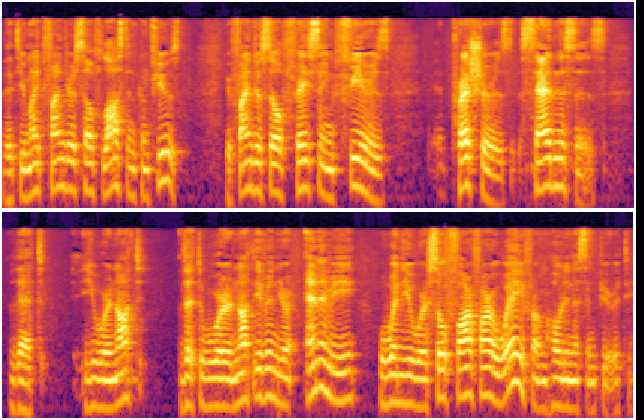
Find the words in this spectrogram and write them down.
that you might find yourself lost and confused. You find yourself facing fears, pressures, sadnesses that you were not that were not even your enemy when you were so far far away from holiness and purity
